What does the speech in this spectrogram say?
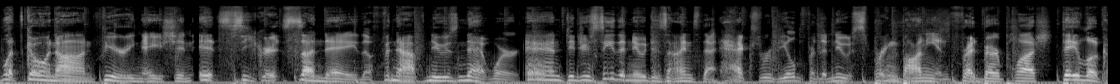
What's going on, Fury Nation? It's Secret Sunday, the FNAF News Network. And did you see the new designs that Hex revealed for the new Spring Bonnie and Fredbear plush? They look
